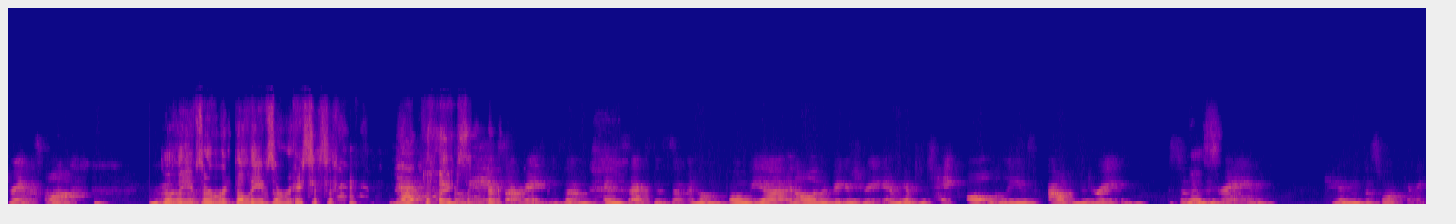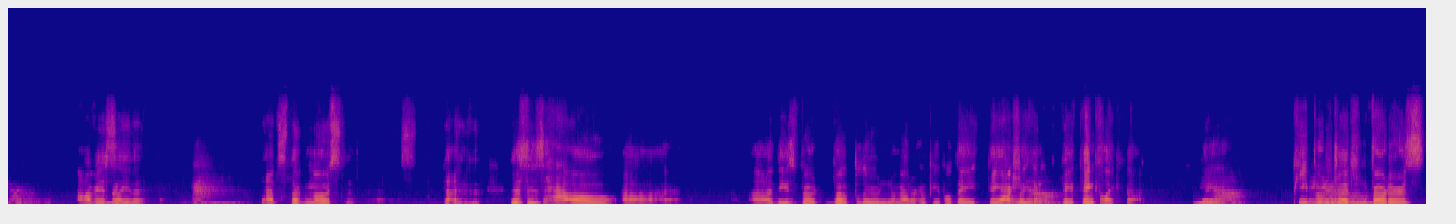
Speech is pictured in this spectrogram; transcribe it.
drain the swamp. The leaves are the leaves are racism Yes, the the leaves leaves are racism and sexism and homophobia and all other bigotry. And we have to take all the leaves out of the drain so that the drain can, the swamp can be grown? obviously that that's the most that, this is how uh, uh, these vote vote blue no matter who people they they actually think they think like that They- Yeah. pete buttigieg voters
